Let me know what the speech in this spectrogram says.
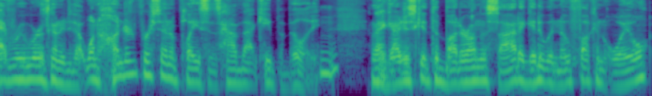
everywhere is going to do that. 100% of places have that capability. Mm-hmm. Like I just get the butter on the side. I get it with no fucking oil.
